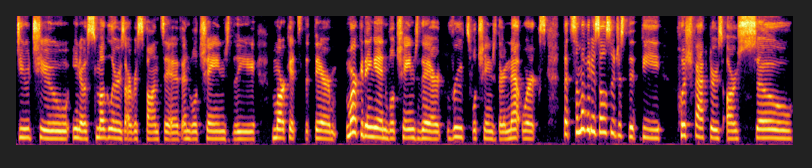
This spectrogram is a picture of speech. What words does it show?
due to you know smugglers are responsive and will change the markets that they're marketing in will change their routes will change their networks but some of it is also just that the push factors are so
